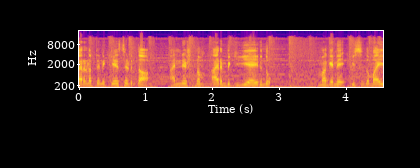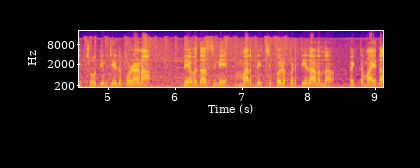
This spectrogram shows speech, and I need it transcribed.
മരണത്തിന് കേസെടുത്ത അന്വേഷണം ആരംഭിക്കുകയായിരുന്നു. മകനെ വിശദമായി ചോദ്യം ചെയ്തപ്പോഴാണ് ദേവദാസിനെ മർദ്ദിച്ച് കൊലപ്പെടുത്തിയതാണെന്ന് വ്യക്തമായത്.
